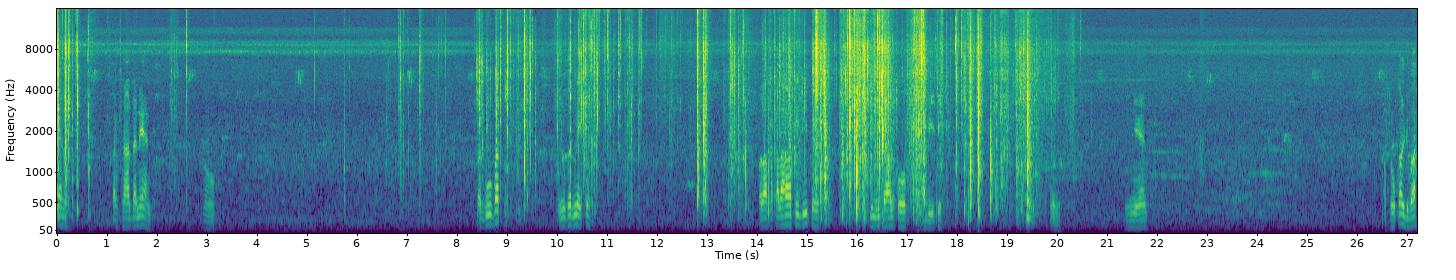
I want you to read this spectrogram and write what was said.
Ayan oh. Karsada na yan. Oh. Magubat. Ang lugar na ito. Wala sa kalahati dito. Ang pinuntahan ko, Cavite. Hmm. Yun yan. Masukal, di ba?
